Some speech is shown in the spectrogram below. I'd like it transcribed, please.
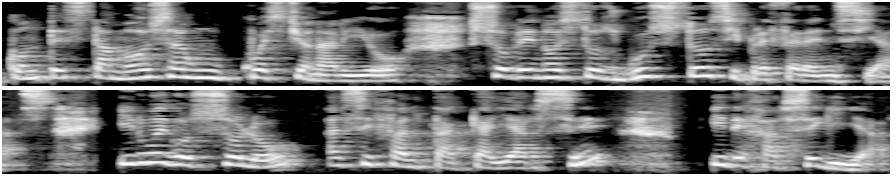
contestamos a un cuestionario sobre nuestros gustos y preferencias. Y luego solo hace falta callarse y dejarse guiar.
